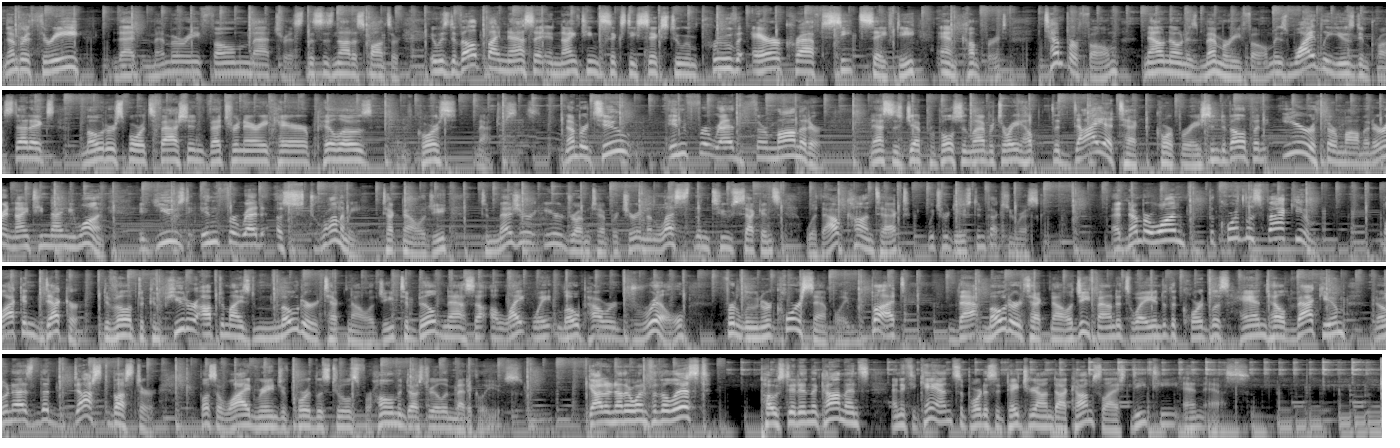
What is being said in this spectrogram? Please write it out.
Number three, that memory foam mattress. This is not a sponsor. It was developed by NASA in 1966 to improve aircraft seat safety and comfort. Temper foam, now known as memory foam, is widely used in prosthetics, motorsports fashion, veterinary care, pillows, and of course, mattresses. Number two, infrared thermometer. NASA's Jet Propulsion Laboratory helped the Diatek Corporation develop an ear thermometer in 1991. It used infrared astronomy technology to measure eardrum temperature in less than two seconds without contact, which reduced infection risk. At number one, the cordless vacuum. Black & Decker developed a computer-optimized motor technology to build NASA a lightweight, low-power drill for lunar core sampling. But that motor technology found its way into the cordless handheld vacuum known as the Dustbuster, plus a wide range of cordless tools for home, industrial, and medical use. Got another one for the list? Post it in the comments, and if you can, support us at patreon.com slash DTNS.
